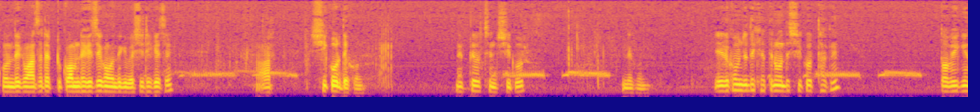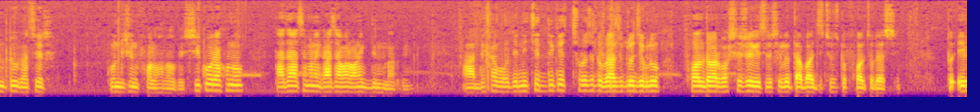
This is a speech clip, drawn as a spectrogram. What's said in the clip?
কোন দিকে মাছটা একটু কম ঢেকেছে, কোন দিকে বেশি ঢেকেছে। আর শিকড় দেখুন। দেখতে পাচ্ছেন শিকড়? দেখুন। এরকম যদি ক্ষেতের মধ্যে শিকড় থাকে তবে কিন্তু গাছের কন্ডিশন ফল ভালো হবে। শিকড় এখনও তাজা আছে মানে গাছ আবার অনেক দিন বাড়বে। আর দেখাবো যে নিচের দিকে ছোট ছোট গাছগুলো যেগুলো ফল দেওয়ার পর শেষ হয়ে গেছিল, সেগুলোতে আবার যে ছোট ছোট ফল চলে আসছে। তো এই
